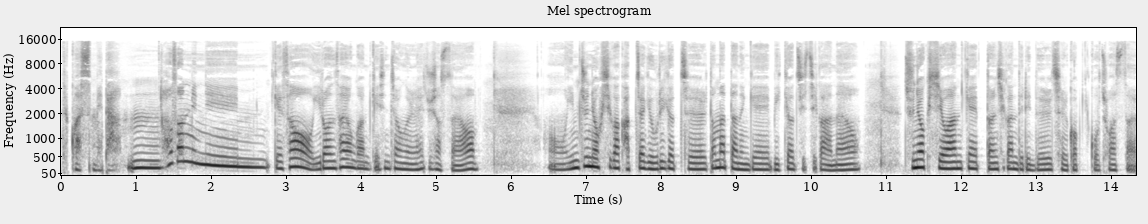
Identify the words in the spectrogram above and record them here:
듣고 왔습니다. 음, 허선민님께서 이런 사연과 함께 신청을 해주셨어요. 어, 임준혁 씨가 갑자기 우리 곁을 떠났다는 게 믿겨지지가 않아요. 준혁 씨와 함께 했던 시간들이 늘 즐겁고 좋았어요.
